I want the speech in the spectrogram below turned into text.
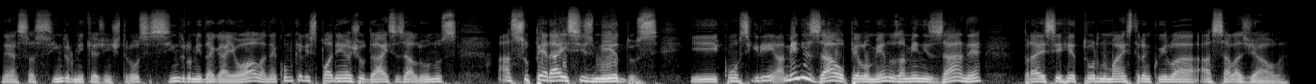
nessa né, síndrome que a gente trouxe, síndrome da gaiola, né? Como que eles podem ajudar esses alunos a superar esses medos e conseguirem amenizar, ou pelo menos amenizar, né, para esse retorno mais tranquilo às salas de aula?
